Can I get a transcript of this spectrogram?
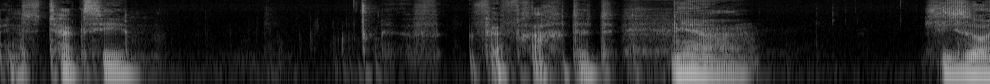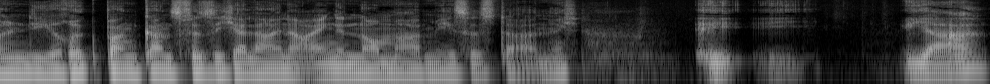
ins Taxi verfrachtet. Ja. Sie sollen die Rückbank ganz für sich alleine eingenommen haben, hieß es da, nicht? Äh, Ja,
